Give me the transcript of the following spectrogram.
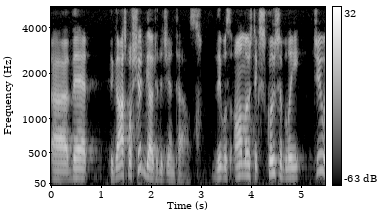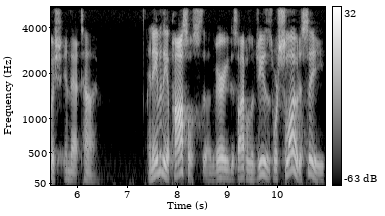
uh, that the gospel should go to the Gentiles. It was almost exclusively Jewish in that time. And even the apostles, uh, the very disciples of Jesus, were slow to see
